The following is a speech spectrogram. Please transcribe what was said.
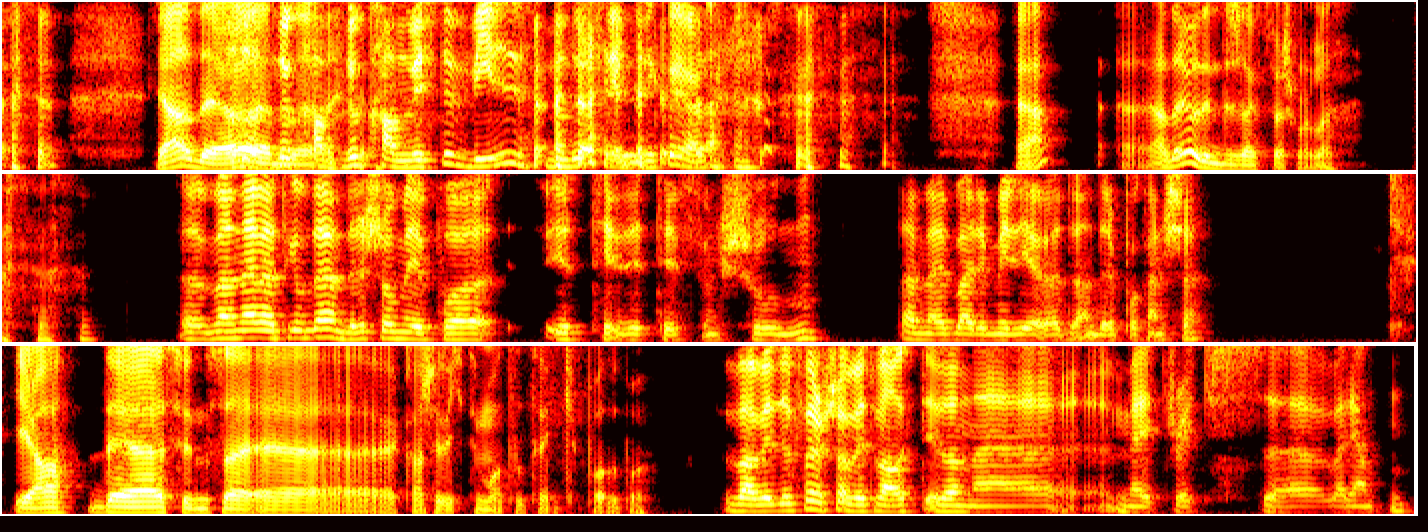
ja, det er jo altså, en du, kan, du kan hvis du vil, men du trenger ikke å gjøre det. ja. ja, det er jo et interessant spørsmål, da. Eh, Men jeg vet ikke om det endrer så mye på utility-funksjonen. Det er mer bare miljøet du endrer på, kanskje. Ja, det syns jeg er kanskje riktig måte å tenke på det på. Hva ville du for så vidt valgt i denne Matrix-varianten?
